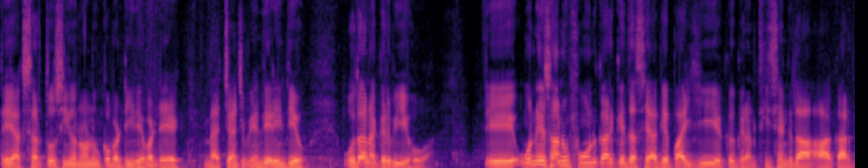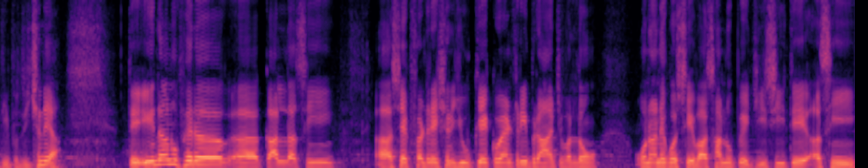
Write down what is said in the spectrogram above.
ਤੇ ਅਕਸਰ ਤੁਸੀਂ ਉਹਨਾਂ ਨੂੰ ਕਬੱਡੀ ਦੇ ਵੱਡੇ ਮੈਚਾਂ 'ਚ ਵੇਖਦੇ ਰਹਿੰਦੇ ਹੋ। ਉਹਦਾ ਨਗਰ ਵੀ ਇਹੋ ਆ। ਤੇ ਉਹਨੇ ਸਾਨੂੰ ਫੋਨ ਕਰਕੇ ਦੱਸਿਆ ਕਿ ਭਾਈ ਜੀ, ਇੱਕ ਗ੍ਰੰਥੀ ਸਿੰਘ ਦਾ ਆ ਘਰ ਦੀ ਪੋਜੀਸ਼ਨ ਆ। ਤੇ ਇਹਨਾਂ ਨੂੰ ਫਿਰ ਕੱਲ ਅਸੀਂ Sikh federation UK Coventry branch ਵੱਲੋਂ ਉਹਨਾਂ ਨੇ ਕੋਈ ਸੇਵਾ ਸਾਨੂੰ ਭੇਜੀ ਸੀ ਤੇ ਅਸੀਂ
